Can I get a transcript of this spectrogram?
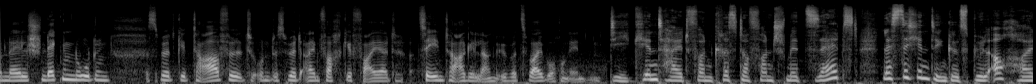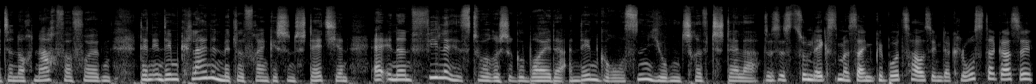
traditionell, Schneckennudeln. Es wird getafelt und es wird einfach gefeiert. Zehn Tage lang, über zwei Wochenenden. Die Kindheit von Christoph von Schmidt selbst lässt sich in Dinkelsbühl auch heute noch nachverfolgen, denn in dem kleinen mittelfränkischen Städtchen erinnern viele historische Gebäude an den großen Jugendschriftsteller. Das ist zunächst mal sein Geburtshaus in der Klostergasse.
